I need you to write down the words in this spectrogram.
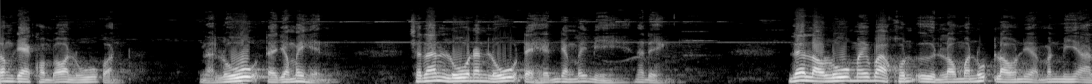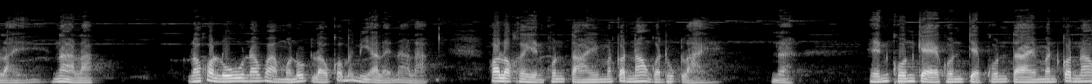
ต้องแยกความร้อนรู้ก่อนนะรู้แต่ยังไม่เห็น ฉะนั้นรู้นั้นรู้แต่เห็นยังไม่มีนั่นเอง และเรารู้ไหมว่าคนอื่นเรามนุษย์เราเนี่ยมันมีอะไรน่ารัก เราก็รู้นะว่ามนุษย์เราก็ไม่มีอะไรน่ารัก เพราะเราเคยเห็นคนตายมันก็เน่ากันทุกหลายนะเห็นคนแก่คนเจ็บคนตายมันก็เน่า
